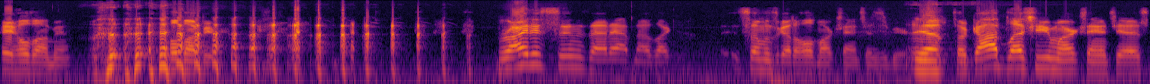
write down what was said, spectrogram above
"Hey, hold on, man! Hold my beer." right as soon as that happened, I was like, "Someone's got to hold Mark Sanchez's beer." Yeah. So God bless you, Mark Sanchez,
